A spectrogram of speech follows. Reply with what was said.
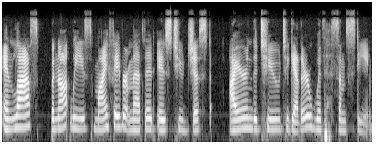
And last but not least, my favorite method is to just iron the two together with some steam.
